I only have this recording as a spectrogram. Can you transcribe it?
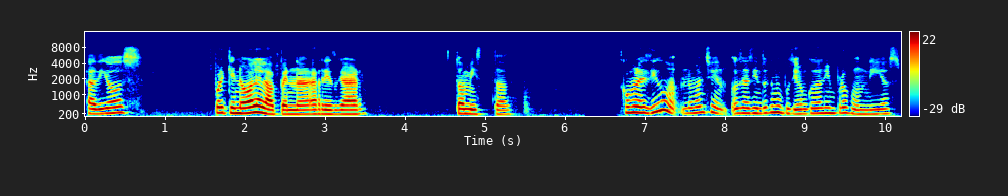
Adiós. Porque no vale la pena arriesgar tu amistad. Como les digo, no manchen. O sea, siento que me pusieron cosas bien profundillas.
